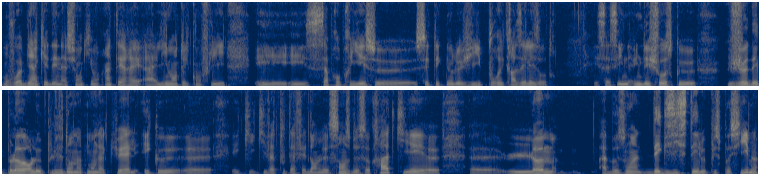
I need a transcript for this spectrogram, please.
on voit bien qu'il y a des nations qui ont intérêt à alimenter le conflit et, s'approprier ce, cette technologie pour écraser les autres. Et ça, c'est une, des choses que je déplore le plus dans notre monde actuel et, euh, qui, va tout à fait dans le sens de Socrate, qui est euh, euh, l'homme a besoin d'exister le plus possible.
